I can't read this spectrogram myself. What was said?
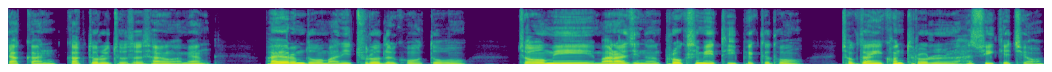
약간 각도를 줘서 사용하면 파열음도 많이 줄어들고 또 저음이 많아지는 프록시미티 이펙트도 적당히 컨트롤을 할 수 있겠죠.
